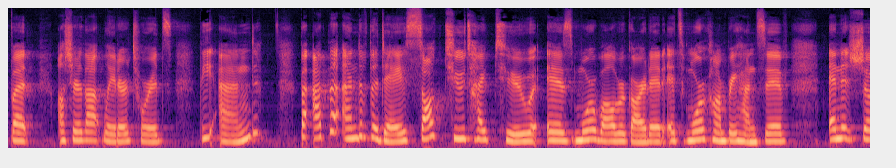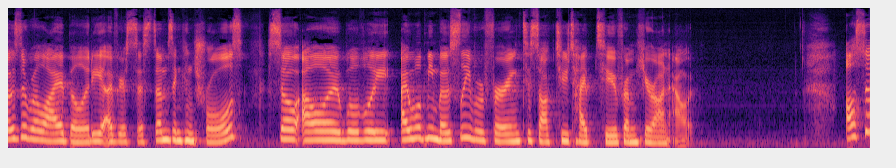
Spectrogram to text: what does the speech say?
but I'll share that later towards the end. But at the end of the day, SOC 2 Type 2 is more well regarded, it's more comprehensive, and it shows the reliability of your systems and controls. So I will be, I will be mostly referring to SOC 2 Type 2 from here on out. Also,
